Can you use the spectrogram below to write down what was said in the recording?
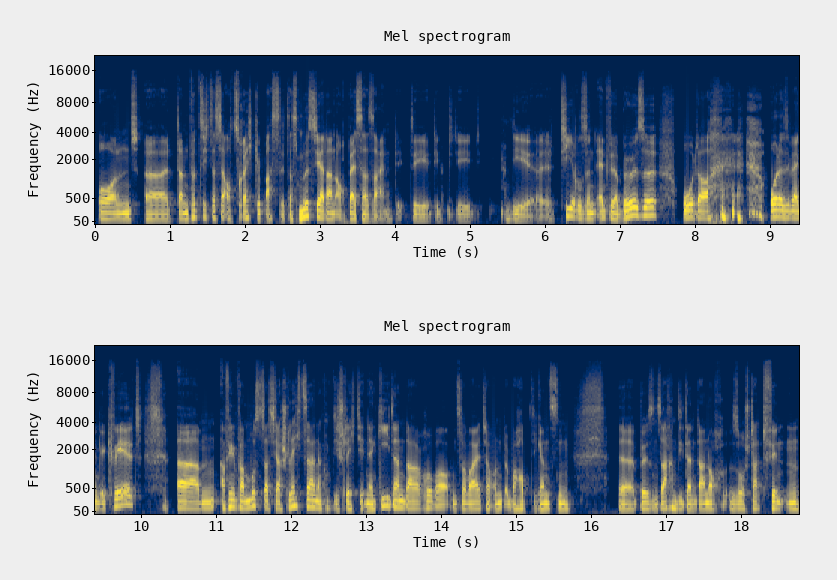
Und äh, dann wird sich das ja auch zurechtgebastelt. Das müsste ja dann auch besser sein. Die, die, die, die, die äh, Tiere sind entweder böse oder, oder sie werden gequält. Ähm, auf jeden Fall muss das ja schlecht sein, dann kommt die schlechte Energie dann darüber und so weiter und überhaupt die ganzen äh, bösen Sachen, die dann da noch so stattfinden.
